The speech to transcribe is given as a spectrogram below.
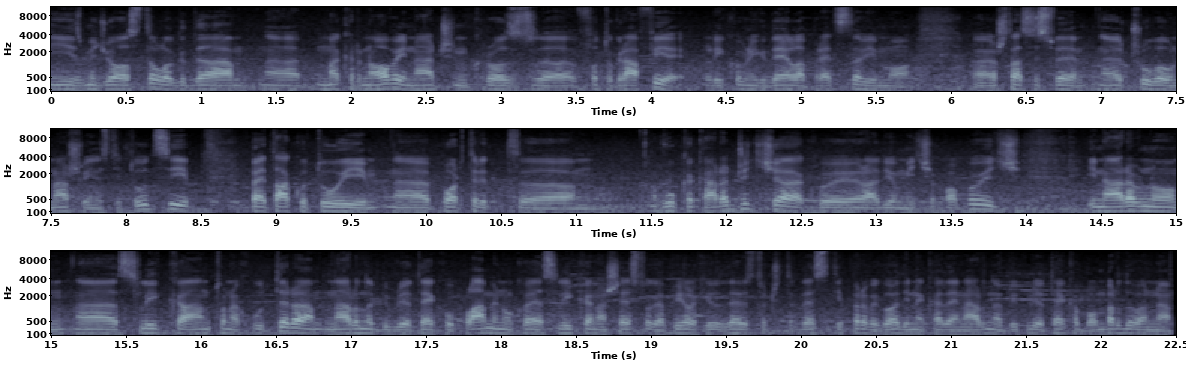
i između ostalog da e, makar na ovaj način kroz fotografije likovnih dela predstavimo šta se sve čuva u našoj instituciji, pa je tako tu i portret Vuka Karadžića koji je radio Mića Popović i naravno slika Antona Hutera, Narodna biblioteka u Plamenu koja je slika na 6. aprila 1941. godine kada je Narodna biblioteka bombardovana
